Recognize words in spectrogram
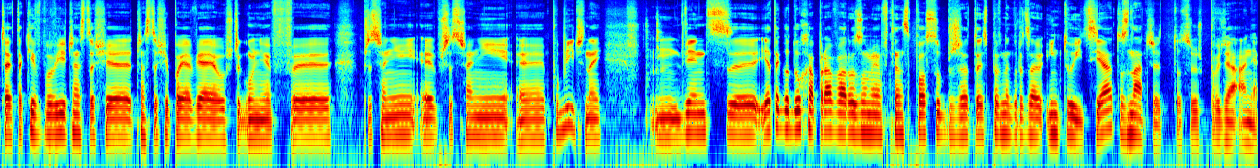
Tak, takie wypowiedzi często się, często się pojawiają, szczególnie w y, przestrzeni, y, przestrzeni publicznej, Mm, więc ja tego ducha prawa rozumiem w ten sposób, że to jest pewnego rodzaju intuicja, to znaczy to, co już powiedziała Ania,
